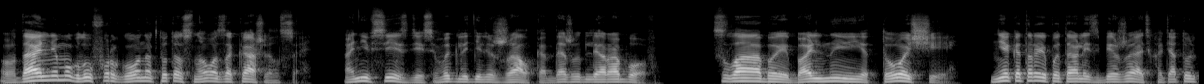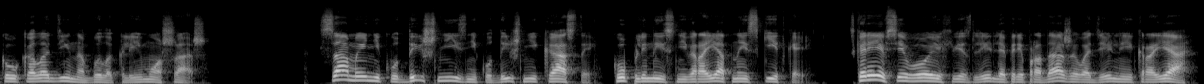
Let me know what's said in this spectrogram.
В дальнем углу фургона кто-то снова закашлялся. Они все здесь выглядели жалко, даже для рабов. Слабые, больные, тощие. Некоторые пытались бежать, хотя только у Каладина было клеймо шаш. Самые никудышние из никудышней касты, купленные с невероятной скидкой. Скорее всего, их везли для перепродажи в отдельные края,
